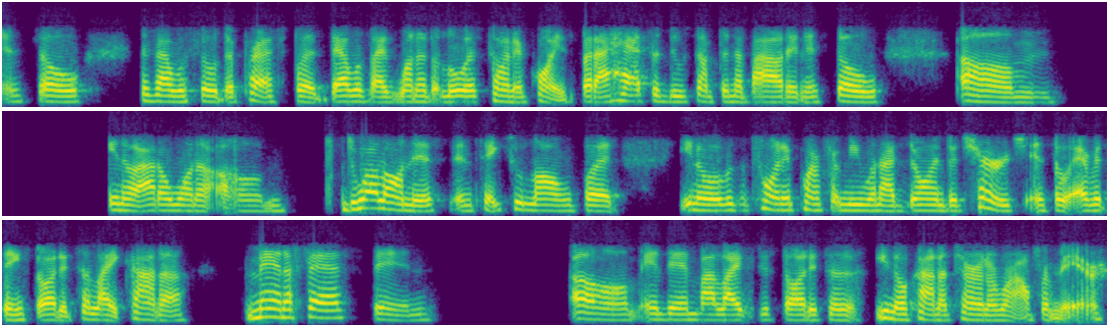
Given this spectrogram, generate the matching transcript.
And so because I was so depressed but that was like one of the lowest turning points but I had to do something about it. And so um you know, I don't want to um, dwell on this and take too long, but you know, it was a turning point for me when I joined the church, and so everything started to like kind of manifest, and um, and then my life just started to, you know, kind of turn around from there.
